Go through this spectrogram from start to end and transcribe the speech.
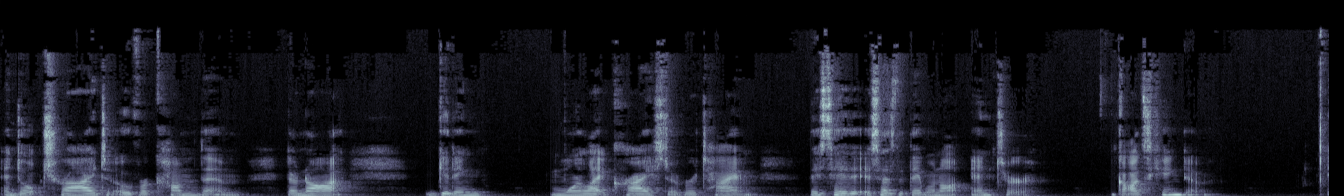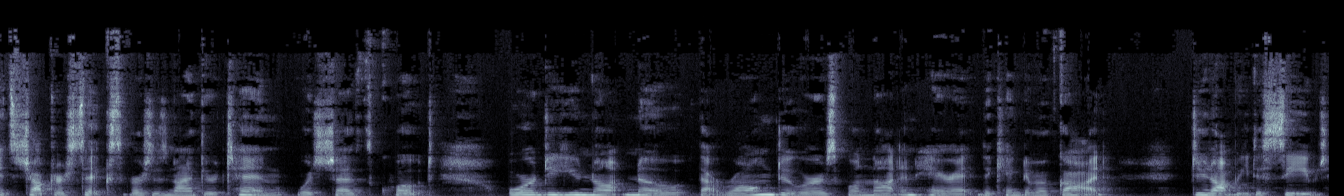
and don't try to overcome them. They're not getting more like Christ over time they say that it says that they will not enter God's kingdom. It's chapter 6 verses 9 through 10 which says, quote, "Or do you not know that wrongdoers will not inherit the kingdom of God? Do not be deceived,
